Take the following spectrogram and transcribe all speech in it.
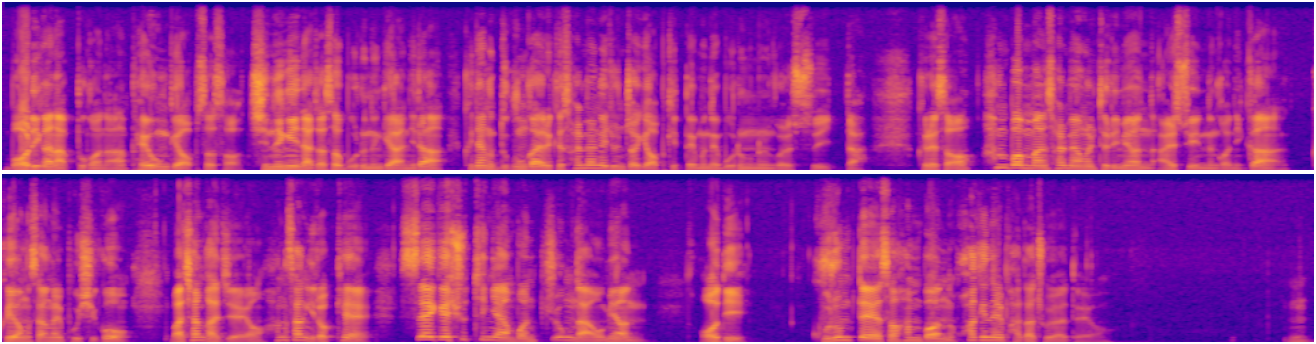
머리가 나쁘거나 배운 게 없어서 지능이 낮아서 모르는 게 아니라 그냥 누군가 이렇게 설명해 준 적이 없기 때문에 모르는 걸 수 있다. 그래서 한 번만 설명을 들으면 알 수 있는 거니까 그 영상을 보시고 마찬가지예요. 항상 이렇게 세게 슈팅이 한번 쭉 나오면 어디 구름대에서 한번 확인을 받아 줘야 돼요. 음?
